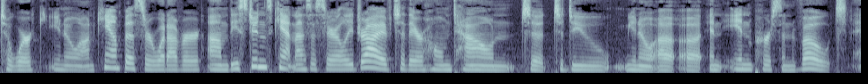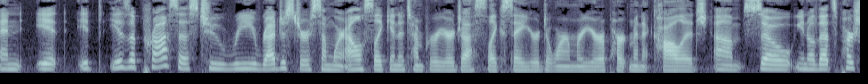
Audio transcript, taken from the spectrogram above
to work, you know, on campus or whatever. Um, these students can't necessarily drive to their hometown to to do you know a, a, an in person vote, and it it is a process to re-register somewhere else, like in a temporary address, like say your dorm or your apartment at college. Um, so you know that's partially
